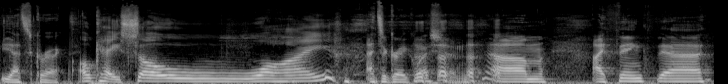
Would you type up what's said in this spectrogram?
That's correct. Okay, so why? That's a great question. um, I think that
